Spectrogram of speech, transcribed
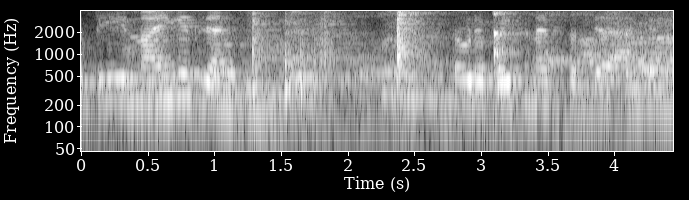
स्कूटी कुठे नाही घेतली आणखी. तेवढे पैसे नाहीत सध्या आता गेला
